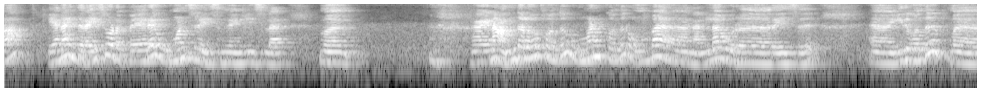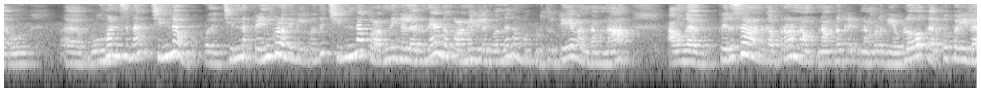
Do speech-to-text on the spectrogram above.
தான் ஏன்னா இந்த ரைஸோட பேரே உமன்ஸ் ரைஸுங்க இங்கிலீஷில். ஏன்னா அந்த அளவுக்கு வந்து உமனுக்கு வந்து ரொம்ப நல்ல ஒரு ரைஸு இது வந்து உமன்ஸ்னால் சின்ன சின்ன பெண் குழந்தைகளுக்கு வந்து சின்ன குழந்தைகள் இருந்தே அந்த குழந்தைகளுக்கு வந்து நம்ம கொடுத்துக்கிட்டே வந்தோம்னா அவங்க பெருசானதுக்கப்புறம் நம் நம்மளுக்கு நம்மளுக்கு எவ்வளோ கர்ப்பப்பையில்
